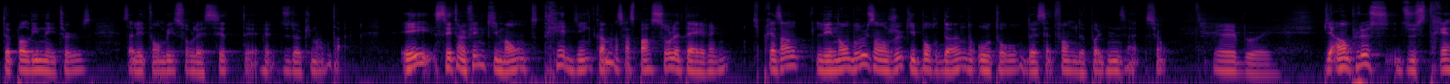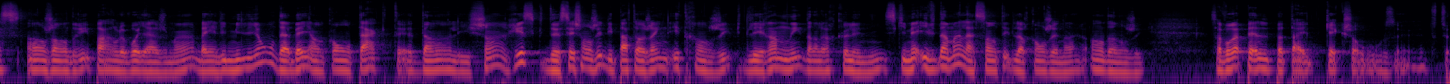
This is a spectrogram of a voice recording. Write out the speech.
The Pollinators, vous allez tomber sur le site du documentaire. Et c'est un film qui montre très bien comment ça se passe sur le terrain, qui présente les nombreux enjeux qui bourdonnent autour de cette forme de pollinisation. Eh boy. Puis en plus du stress engendré par le voyagement, ben les millions d'abeilles en contact dans les champs risquent de s'échanger des pathogènes étrangers puis de les ramener dans leur colonie, ce qui met évidemment la santé de leurs congénères en danger. Ça vous rappelle peut-être quelque chose, euh, tout ça.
